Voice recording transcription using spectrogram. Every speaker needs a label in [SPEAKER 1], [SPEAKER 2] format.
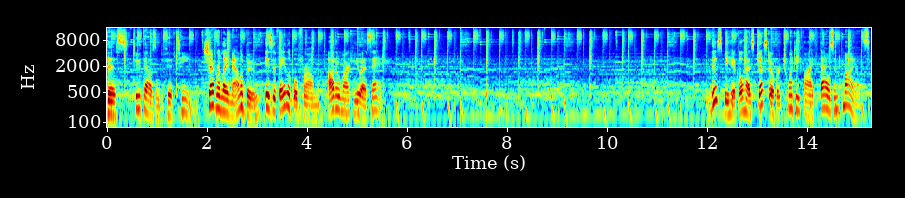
[SPEAKER 1] This 2015 Chevrolet Malibu is available from Auto Mart USA. This vehicle has just over 25,000 miles.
